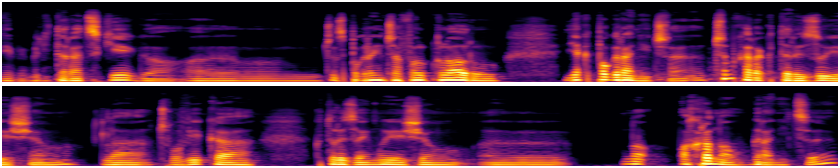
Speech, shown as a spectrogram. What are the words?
nie wiem, literackiego, e, czy z pogranicza folkloru, jak pogranicze. Czym charakteryzuje się dla człowieka, który zajmuje się e, no, ochroną granicy,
